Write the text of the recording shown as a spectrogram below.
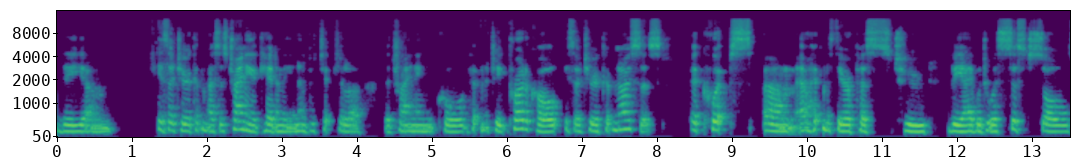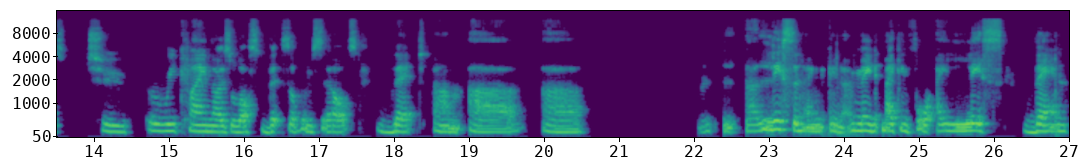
the um, Esoteric Hypnosis Training Academy, and in particular, the training called Hypnotique Protocol, Esoteric Hypnosis, equips um, our hypnotherapists to be able to assist souls to reclaim those lost bits of themselves that um, are, are, are lessening, you know, mean making for a less than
